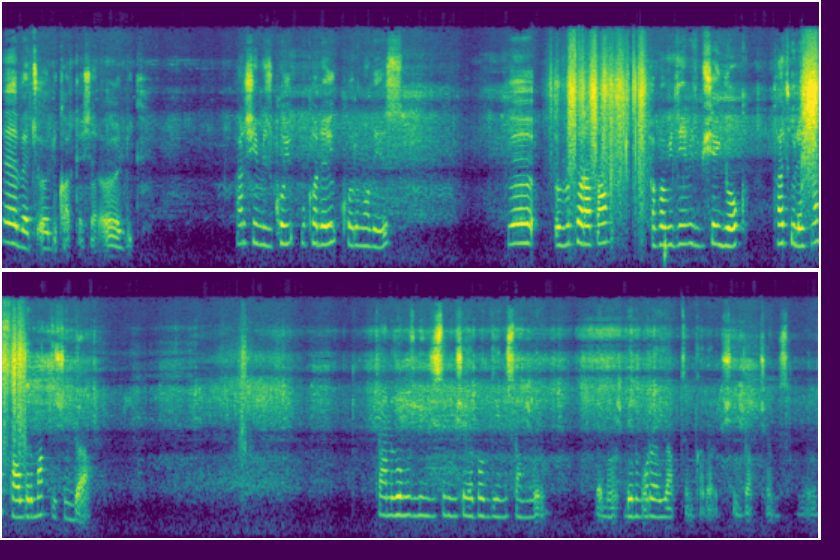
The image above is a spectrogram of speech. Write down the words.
Evet öldük arkadaşlar öldük. Her şeyimizi koyup bu kaleyi korumalıyız. Ve öbür taraftan yapabileceğimiz bir şey yok. Taç kulesine saldırmak dışında. Bir tane domuz bincisini bir şey yapabileceğini sanmıyorum. Benim, benim oraya yaptığım kadar bir şey yapacağını sanmıyorum.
